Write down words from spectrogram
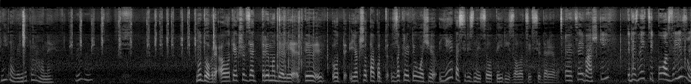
Ну так, він непоганий. Мгм. Ну добре, а от якщо взяти три моделі, ти от якщо так от закрити очі, є якась різниця? От ти різала ці всі дерева? Е, Цей важкий. Різниці по зрізу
